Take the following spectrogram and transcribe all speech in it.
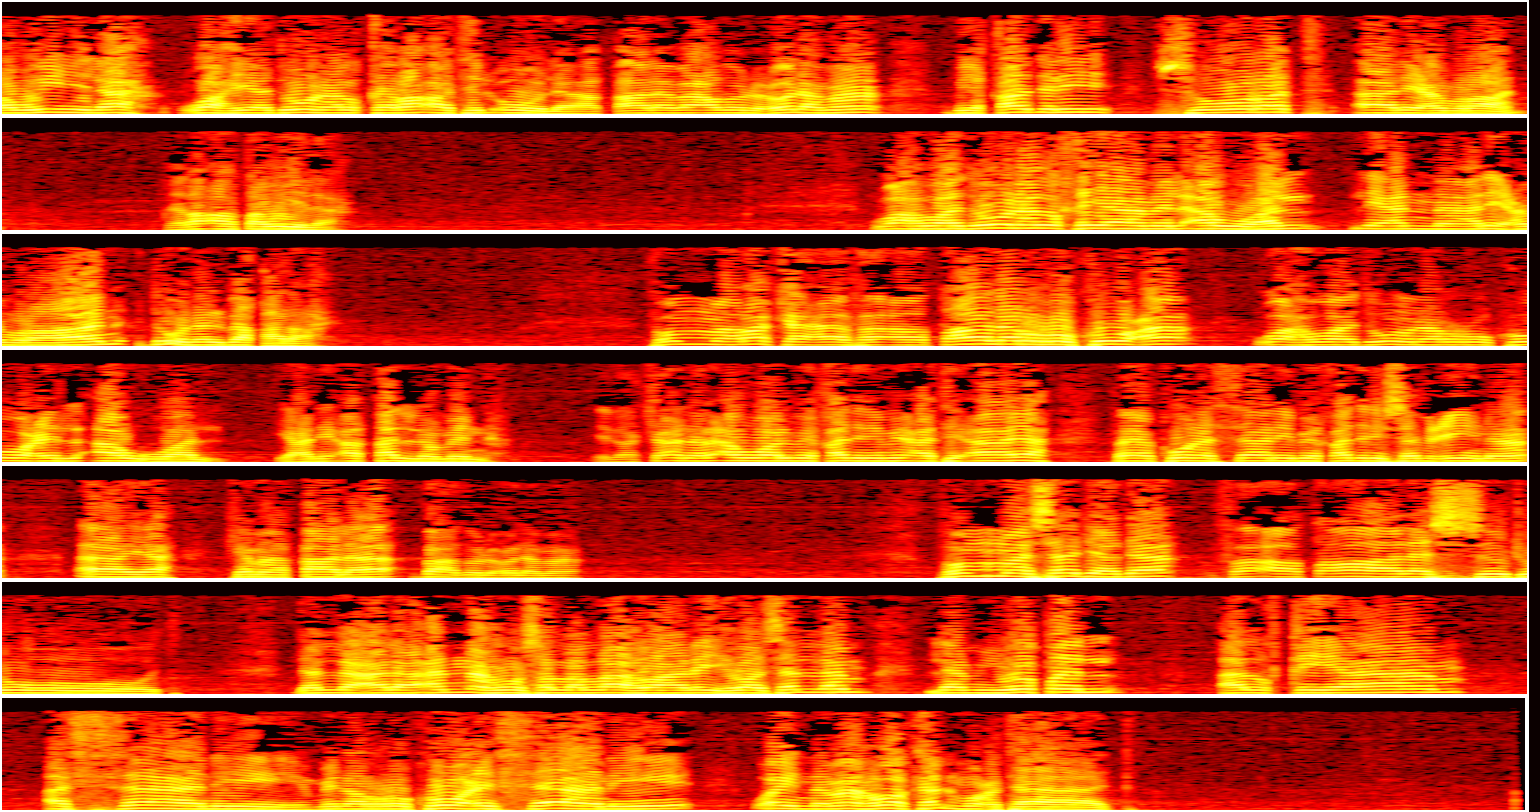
طويلة وهي دون القراءة الأولى. قال بعض العلماء بقدر سورة آل عمران. قراءة طويلة. وهو دون القيام الأول لأن آل عمران دون البقرة. ثم ركع فأطال الركوع وهو دون الركوع الأول يعني أقل منه. إذا كان الأول بقدر مئة آية فيكون الثاني بقدر سبعين آية كما قال بعض العلماء. ثم سجد فأطال السجود. دل على أنه صلى الله عليه وسلم لم يطل القيام الثاني من الركوع الثاني وإنما هو كالمعتاد.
